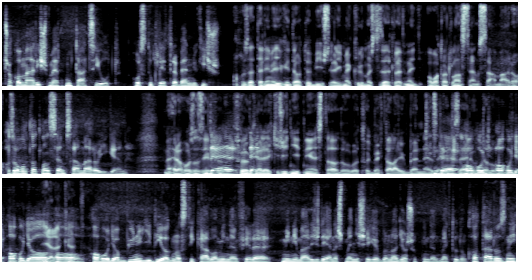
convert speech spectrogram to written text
csak a már ismert mutációt hoztuk létre bennük is. Hozzátenném egyébként, a többi is elég megkülönböztetetlen egy avatatlan szem számára. Az avatatlan szem számára igen. Mert ahhoz azért De- föl, föl de- kell egy kicsit nyitni ezt a dolgot, hogy megtaláljuk benne ezeket De az ahogy, ahogy, ahogy, a, a, jeleket. ahogy a bűnügyi diagnosztikában mindenféle minimális DNS mennyiségekből nagyon sok mindent meg tudunk határozni,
